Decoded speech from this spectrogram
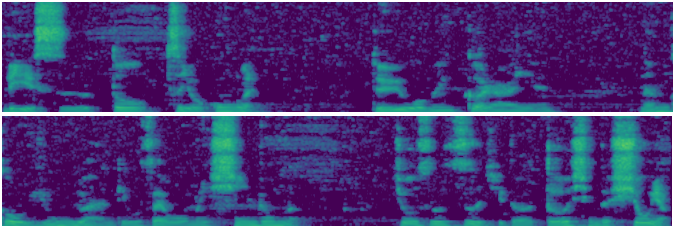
历史都自有公论。对于我们个人而言，能够永远留在我们心中的。就是自己的德行的修养。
